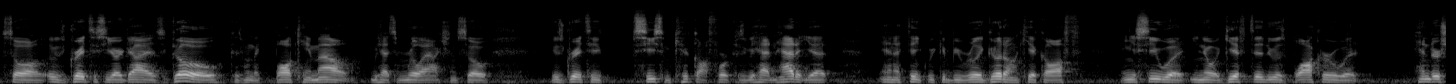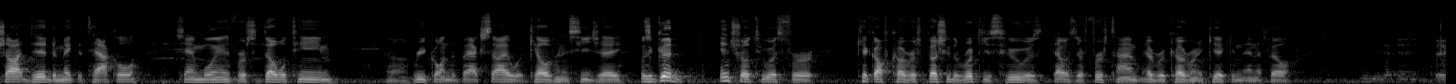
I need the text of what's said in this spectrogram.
So it was great to see our guys go because when the ball came out, we had some real action. So it was great to see some kickoff work because we hadn't had it yet. And I think we could be really good on kickoff. And you see what, you know, what Gift did to his blocker, what Hendershot did to make the tackle, Sam Williams versus double team, uh, Rico on the backside with Kelvin and CJ. It was a good intro to us for kickoff cover, especially the rookies who was that was their first time ever covering a kick in the NFL. The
